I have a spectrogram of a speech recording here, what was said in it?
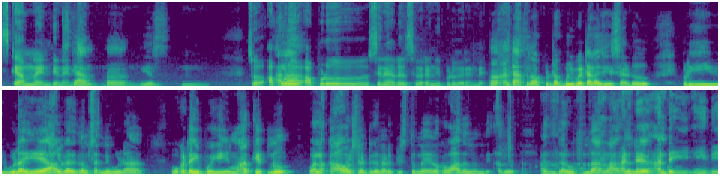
scam ninety nine scam yes so అప్పుడు అలా- అప్పుడు సినారియోస్ వేరండి ఇప్పుడు వేరండి. అంటే అతను అప్పుడు డబ్బులు పెట్టి అలా చేశాడు. ఇప్పుడు ఈ కూడా ఏ ఆల్గారిథమ్స్ అన్నీ కూడా ఒకటైపోయి మార్కెట్ను వాళ్ళకి కావాల్సినట్టుగా నడిపిస్తున్నాయని ఒక వాదన ఉంది. అది అది జరుగుతుందా అలా అంటే అంటే ఇది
